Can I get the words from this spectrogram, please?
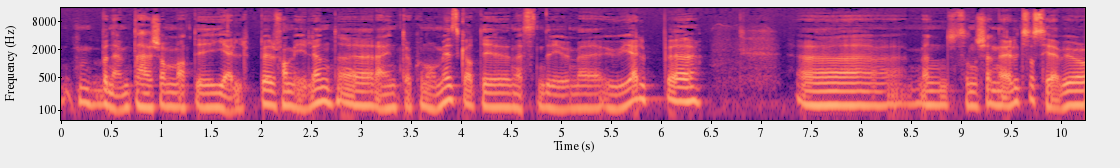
benevnt det her som at de hjelper familien uh, rent økonomisk. At de nesten driver med uhjelp. Uh, men sånn generelt så ser vi jo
